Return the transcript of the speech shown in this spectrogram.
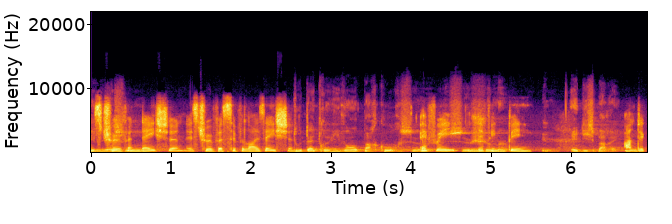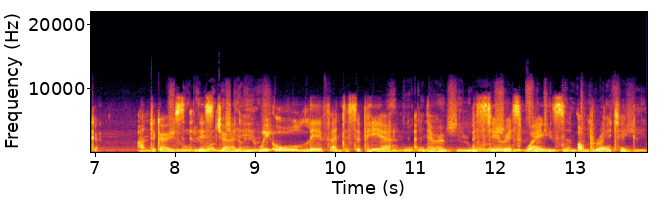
It's true of a nation. It's true of a civilization. Tout être vivant ce, Every living being undergo, undergoes this journey. We all live and disappear, and there are comprendre ces lois, sans mysterious ways operating.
